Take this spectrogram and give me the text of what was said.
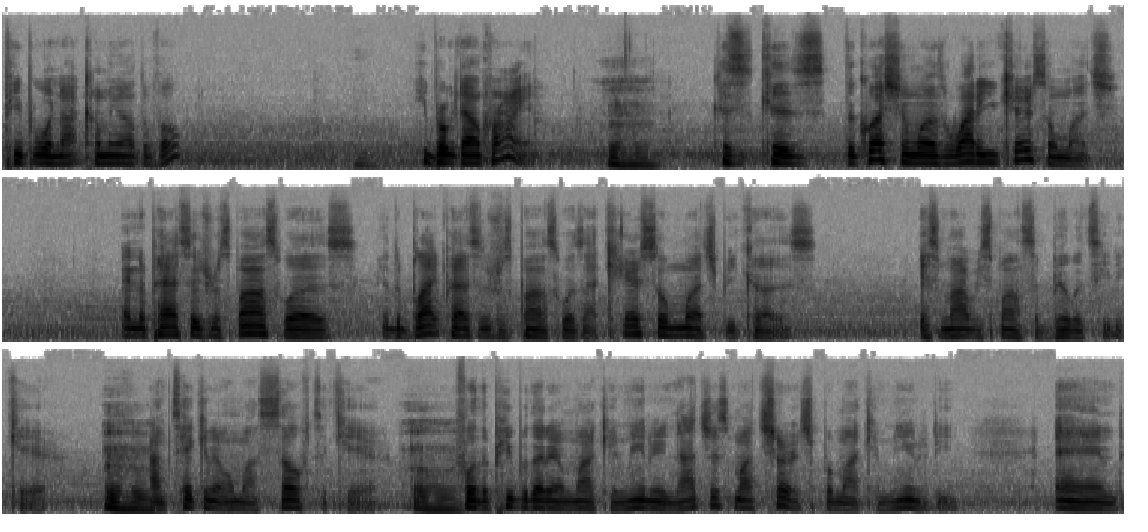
People are not coming out to vote." He broke down crying. Mm-hmm. Because cause the question was, why do you care so much? And the pastor's response was, the black pastor's response was, I care so much because it's my responsibility to care. Mm-hmm. I'm taking it on myself to care mm-hmm. for the people that are in my community, not just my church, but my community. And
